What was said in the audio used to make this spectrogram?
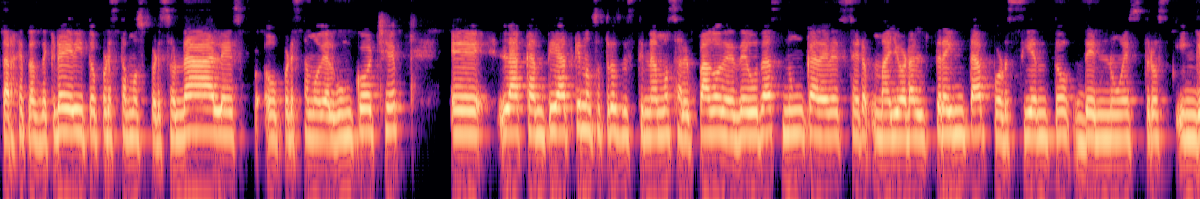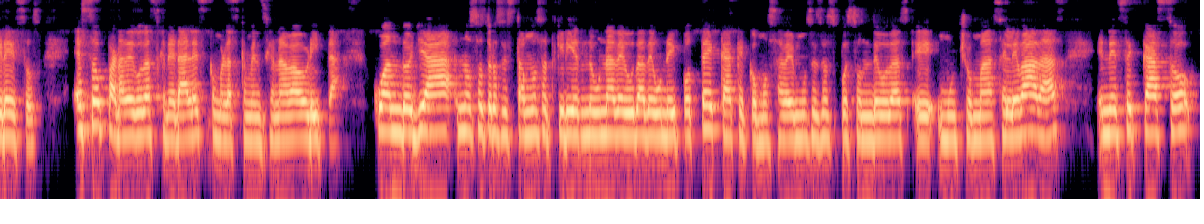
tarjetas de crédito, préstamos personales o préstamo de algún coche, eh, la cantidad que nosotros destinamos al pago de deudas nunca debe ser mayor al 30% de nuestros ingresos. Eso para deudas generales como las que mencionaba ahorita. Cuando ya nosotros estamos adquiriendo una deuda de una hipoteca, que como sabemos esas pues son deudas eh, mucho más elevadas, en ese caso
